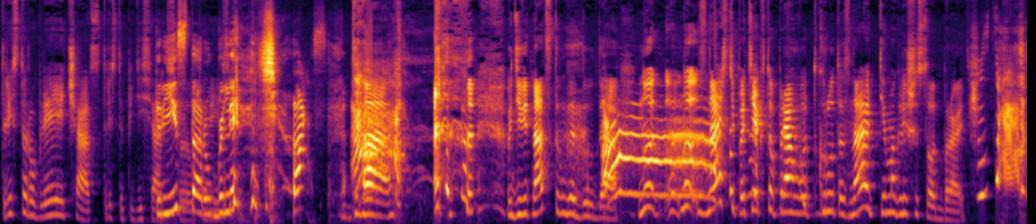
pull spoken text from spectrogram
300 рублей час, 350. стоил 300 тариф. рублей час! Да. В девятнадцатом году, да. Ну, ну, знаешь, типа, те, кто прям вот круто знают, те могли 600 брать. 600?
